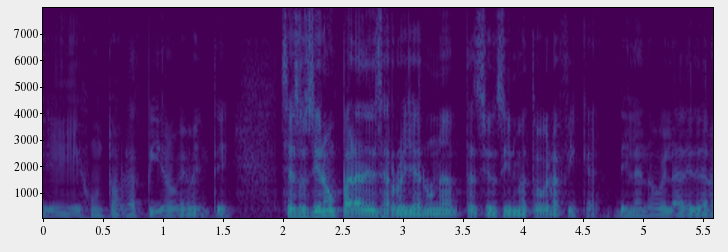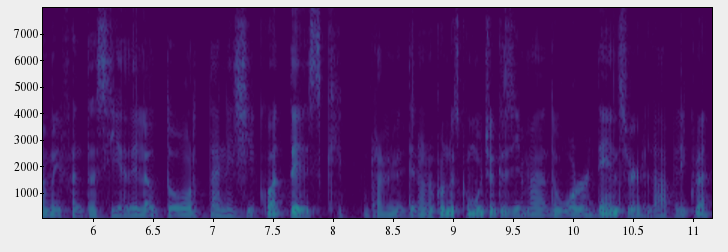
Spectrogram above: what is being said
eh, junto a Brad Pitt obviamente, se asociaron para desarrollar una adaptación cinematográfica de la novela de drama y fantasía del autor Taneshi Coates, que realmente no lo conozco mucho, que se llama The World Dancer, la película,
